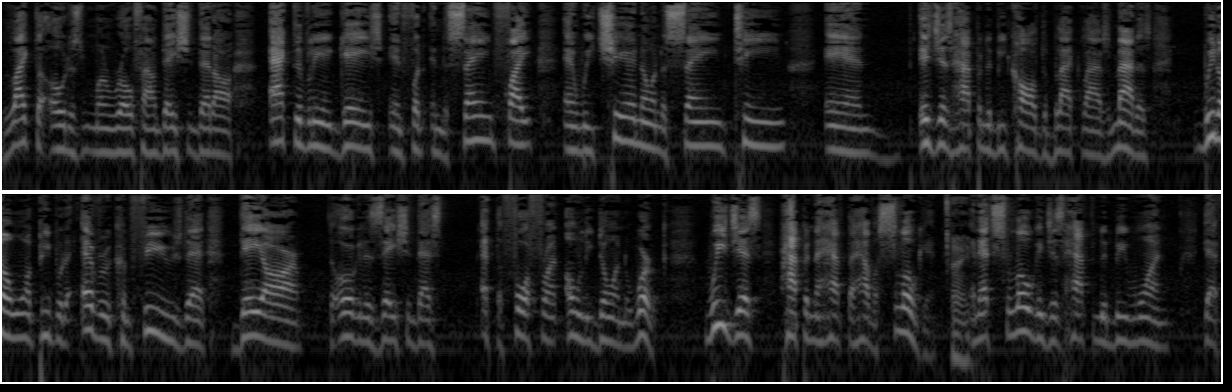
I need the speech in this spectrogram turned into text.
like the Otis Monroe Foundation that are actively engaged in for, in the same fight, and we cheering on the same team, and it just happened to be called the Black Lives Matters. We don't want people to ever confuse that they are the organization that's at the forefront only doing the work. We just happen to have to have a slogan, Right. and that slogan just happened to be one that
